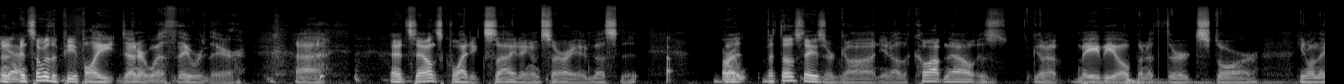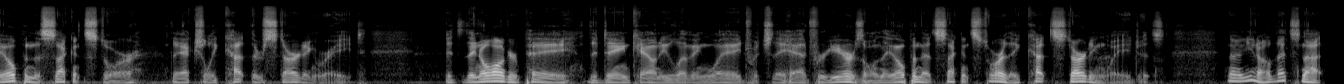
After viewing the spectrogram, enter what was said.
to- yeah. and some of the people I eat dinner with, they were there. Uh, and it sounds quite exciting. I'm sorry I missed it, but right. but those days are gone. You know, the co-op now is going to maybe open a third store. You know, when they opened the second store, they actually cut their starting rate. It's, they no longer pay the Dane County living wage, which they had for years. And when they opened that second store, they cut starting wages. Now, you know, that's not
